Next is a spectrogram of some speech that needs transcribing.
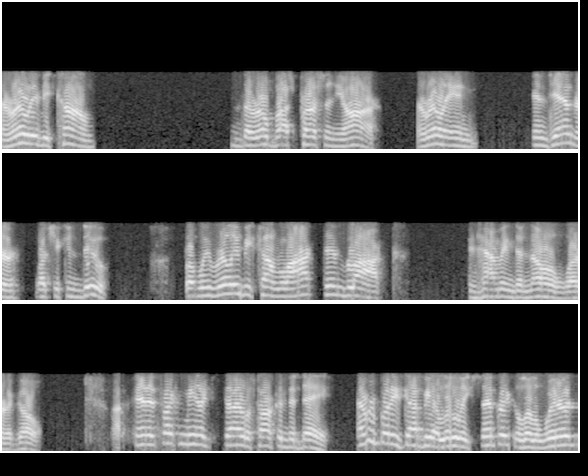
and really become the robust person you are and really engender what you can do? But we really become locked and blocked in having to know where to go. Uh, and it's like me and a guy was talking today. Everybody's got to be a little eccentric, a little weird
